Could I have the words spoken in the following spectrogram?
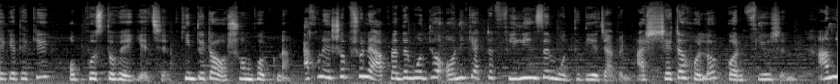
থেকে থেকে অভ্যস্ত হয়ে গিয়েছে। কিন্তু এটা অসম্ভব না। এখন এসব শুনে আপনাদের মধ্যে অনেকে একটা ফিলিংস এর মধ্যে দিয়ে যাবেন। আর সেটা হলো কনফিউশন আমি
